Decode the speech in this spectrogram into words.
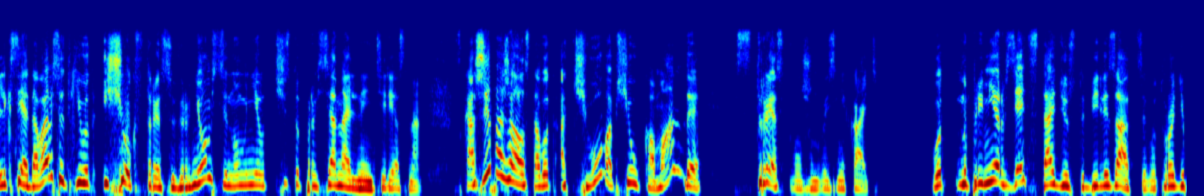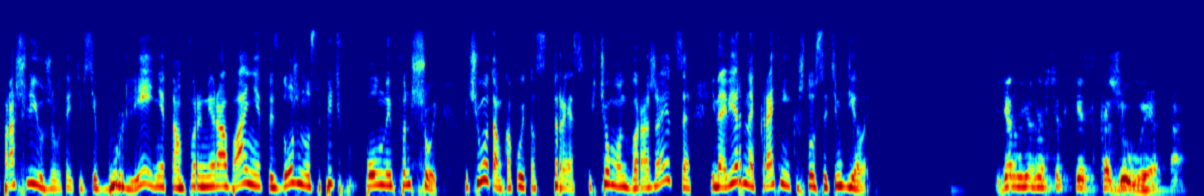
Алексей, а давай все-таки вот еще к стрессу вернемся, но мне вот чисто профессионально интересно. Скажи, пожалуйста, а вот от чего вообще у команды стресс должен возникать? Вот, например, взять стадию стабилизации. Вот вроде прошли уже вот эти все бурления, там, формирование, то есть должен наступить полный фэншуй. Почему там какой-то стресс? И в чем он выражается? И, наверное, кратенько, что с этим делать? Я, наверное, все-таки скажу это.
